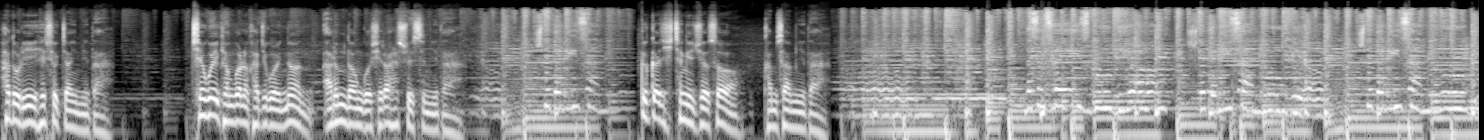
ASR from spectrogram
하도리 해수욕장입니다. 최고의 경관을 가지고 있는 아름다운 곳이라 할 수 있습니다. 끝까지 시청해 주셔서 감사합니다. Da sam izgubio Što te nisam ljubio much that there is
